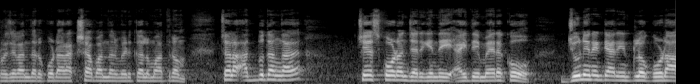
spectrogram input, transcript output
ప్రజలందరూ కూడా రక్షాబంధన్ వేడుకలు మాత్రం చాలా అద్భుతంగా చేసుకోవడం జరిగింది. అయితే మేరకు జూనియర్ ఎన్టీఆర్ ఇంట్లో కూడా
